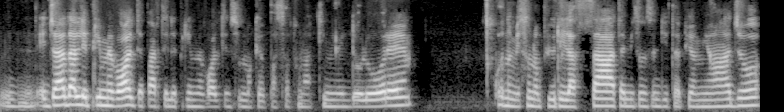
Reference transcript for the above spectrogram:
Mm, e già dalle prime volte, a parte le prime volte, insomma, che ho passato un attimino il dolore, quando mi sono più rilassata, mi sono sentita più a mio agio,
